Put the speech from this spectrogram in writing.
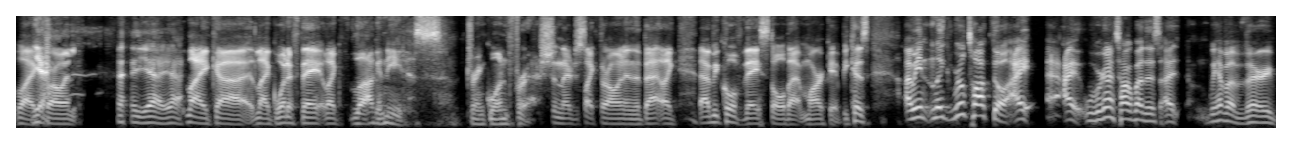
like Yeah. throwing yeah, yeah. like uh like what if they like Lagunitas drink one fresh and they're just like throwing in the back like that'd be cool if they stole that market because I mean like real talk though I I we're gonna talk about this I we have a very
